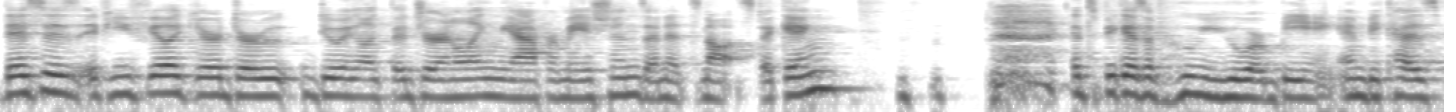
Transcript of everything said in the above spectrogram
This is if you feel like you're do- doing like the journaling, the affirmations, and it's not sticking, it's because of who you are being and because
